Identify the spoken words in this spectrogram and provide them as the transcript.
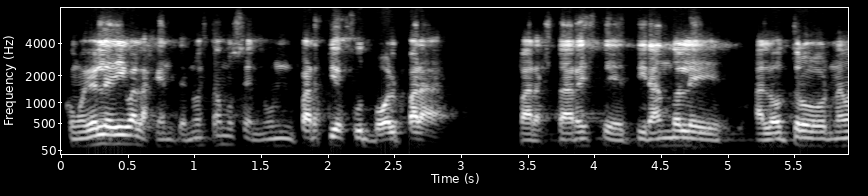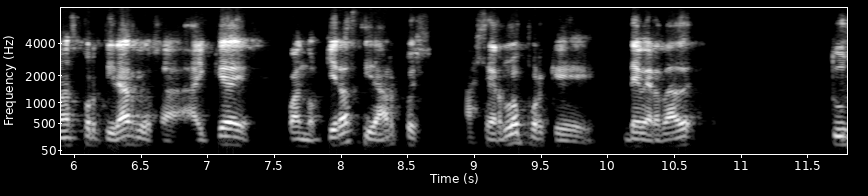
como yo le digo a la gente, no estamos en un partido de fútbol para, para estar este, tirándole al otro nada más por tirarle. O sea, hay que, cuando quieras tirar, pues hacerlo porque de verdad tú,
